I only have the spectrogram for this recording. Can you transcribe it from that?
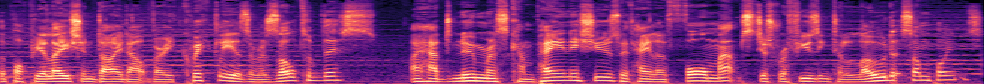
the population died out very quickly as a result of this, I had numerous campaign issues with Halo 4 maps just refusing to load at some points.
